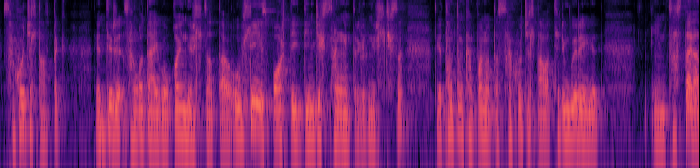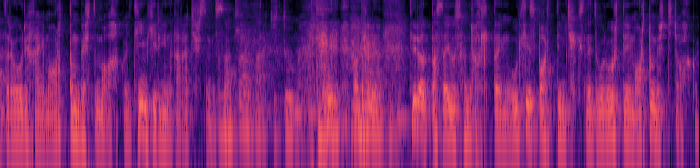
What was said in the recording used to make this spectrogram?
санхүүжилт авдаг. Тэгээд тэр сангуудаа айгүй гоё нэрлэлц одоо өвлийн спортыг дэмжих сан энэ төр гэд нэрлэлчихсэн. Тэгээд том том компаниудаас санхүүжилт аваад тэрнгээрээ ингээд ийм цастай газар өөрийнхөө ийм ордон барьсан байгаа байхгүй. Тим хэргийг гаргаж ирсэн байсан. Монголоор бараг жидүү маяг. Одоо ингээд тэр бод бас аюу сонирхолтой ин өвлийн спорт дэмжих гэснээр зүгээр өөртөө ийм ордон барьчихж байгаа байхгүй.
